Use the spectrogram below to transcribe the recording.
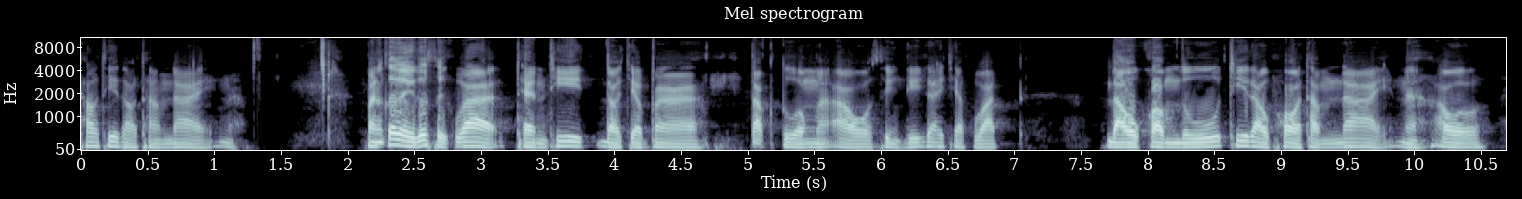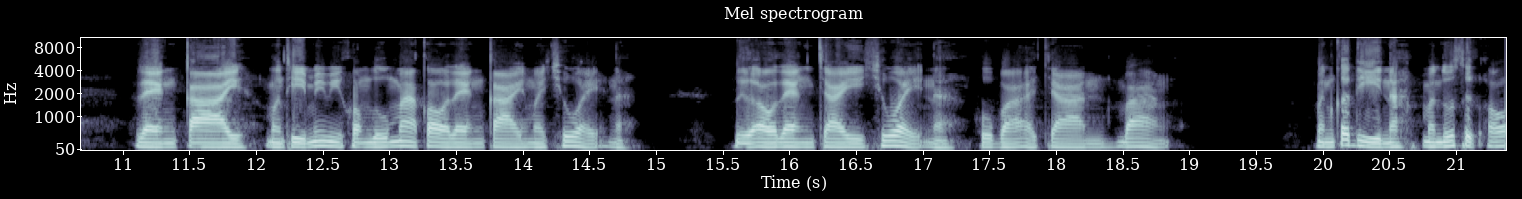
เท่าที่เราทำได้นะมันก็เลยรู้สึกว่าแทนที่เราจะมาตักตวงมาเอาสิ่งที่ได้จากวัด เราความรู้ที่เราพอทำได้นะเอา แรงกาย บางทีไม่มีความรู้มากก็แรงกายมาช่วยนะหรือเอาแรงใจช่วยนะครูบาอาจารย์บ้าง มันก็ดีนะ มันรู้สึกอ๋อ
